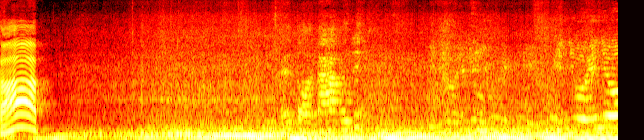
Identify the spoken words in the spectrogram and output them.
ทราบ ไอ้ต่อตากูดิ เห็นอยู่เห็นอยู่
